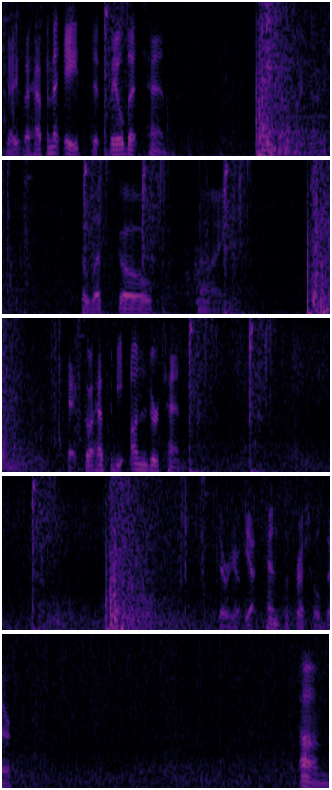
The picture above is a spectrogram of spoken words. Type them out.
Okay, that happened at 8. It failed at 10. So let's go 9. Okay, so it has to be under 10. There we go. Yeah, 10's the threshold there. Um,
